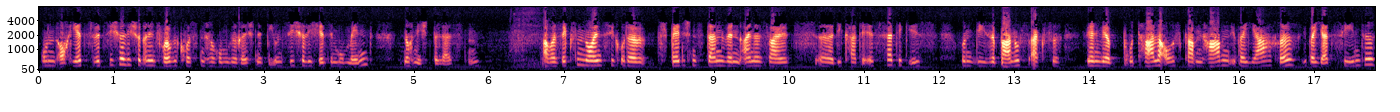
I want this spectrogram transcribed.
und auch jetzt wird sicherlich schon an den Folgekosten herumgerechnet, die uns sicherlich jetzt im Moment noch nicht belasten. Aber 96 oder spätestens dann, wenn einerseits äh, die KTS fertig ist und diese Bahnhofsachse, werden wir brutale Ausgaben haben über Jahre, über Jahrzehnte,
